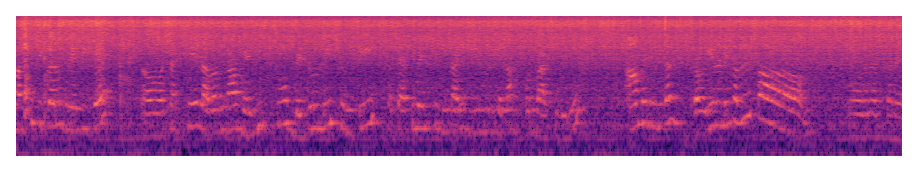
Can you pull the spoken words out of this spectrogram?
ಫಸ್ಟ್ ಚಿಕನ್ ಗ್ರೇವಿಗೆ ಚಕ್ಕೆ, ಲವಂಗ, ಮೆಣಸು, ಬೆಳ್ಳುಳ್ಳಿ, ಶುಂಠಿ, ಮತ್ತು ಹಸಿಮೆಣಸಿನಕಾಯಿ, ಈರುಳ್ಳಿ ಎಲ್ಲ ಹಾಕ್ಕೊಂಡು ಮಾಡ್ತಿದ್ದೀನಿ ಆಮೇಲಿಂದ ಈರುಳ್ಳಿ ಸ್ವಲ್ಪ ಏನಂತಾರೆ,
